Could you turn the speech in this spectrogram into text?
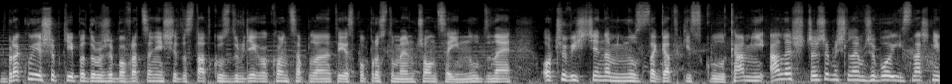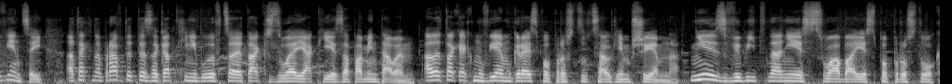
Brakuje szybkiej podróży, bo wracanie się do statku z drugiego końca planety jest po prostu męczące i nudne. Oczywiście na minus zagadki z kulkami, ale szczerze myślałem, że było ich znacznie więcej, a tak naprawdę te zagadki nie były wcale tak złe, jak je zapamiętałem. Ale tak jak mówiłem, gra jest po prostu całkiem przyjemna. Nie jest wybitna, nie jest słaba, jest po prostu ok.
